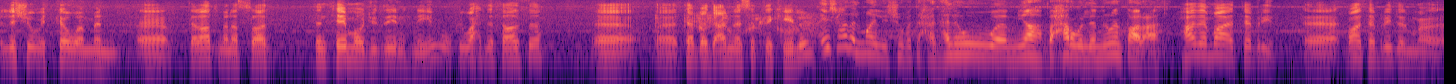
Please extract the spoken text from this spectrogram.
اللي شو يتكون من آه، ثلاث منصات ثنتين موجودين هني وفي واحدة ثالثة آه، تبعد عنا 6 كيلو إيش هذا الماي اللي نشوفه تحت؟ هل هو مياه بحر ولا من وين طالعة؟ هذا ماء التبريد ماء تبريد المع...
